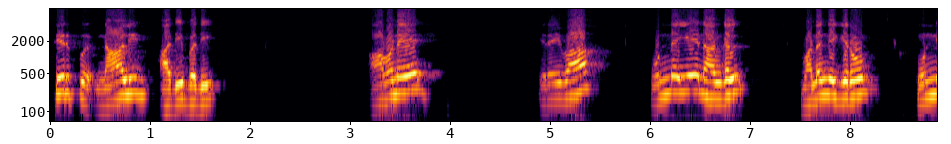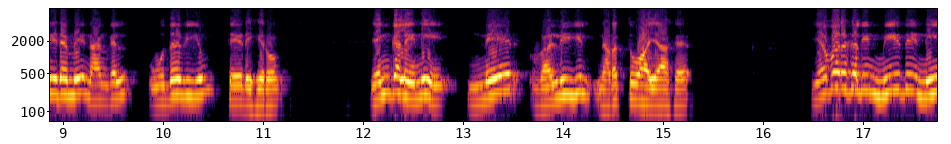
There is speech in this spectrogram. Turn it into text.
தீர்ப்பு நாளின் அதிபதி. அவனே இறைவா உன்னையே நாங்கள் வணங்குகிறோம். உன்னிடமே நாங்கள் உதவியும் தேடுகிறோம். எங்களை நீ நேர் வழியில் நடத்துவாயாக. எவர்களின் மீது நீ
